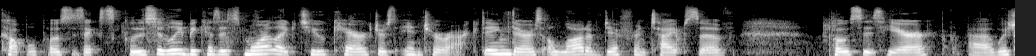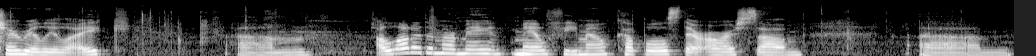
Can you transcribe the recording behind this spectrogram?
couple poses exclusively because it's more like two characters interacting. There's a lot of different types of poses here, uh, which I really like. Um, a lot of them are ma male-female couples. There are some um,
